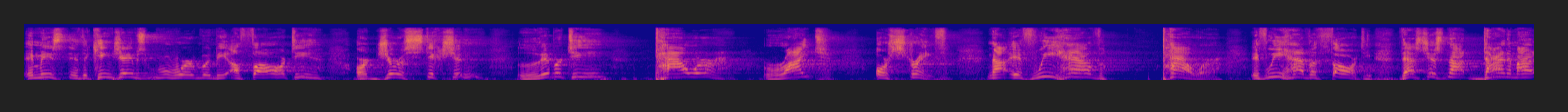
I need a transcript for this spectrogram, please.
It means the King James word would be authority or jurisdiction, liberty, power, right, or strength. Now, if we have power, if we have authority, that's just not dynamite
